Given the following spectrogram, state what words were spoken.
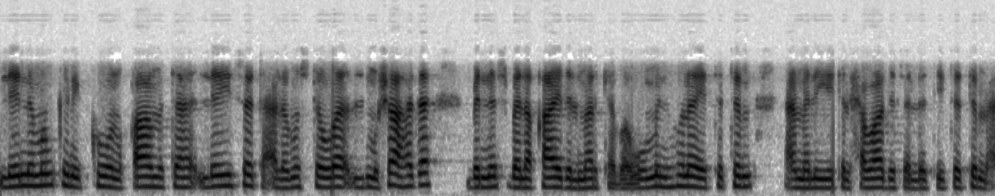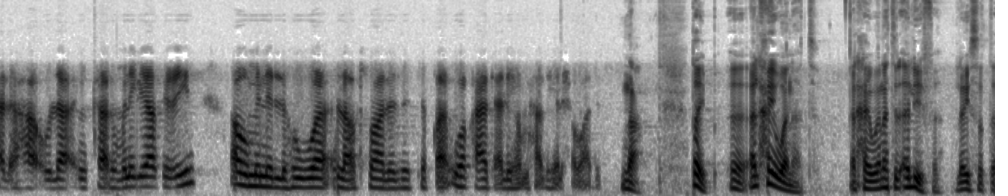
لأنه ممكن يكون قامته ليست على مستوى المشاهدة بالنسبة لقائد المركبة ومن هنا تتم عملية الحوادث التي تتم على هؤلاء إن كانوا من اليافعين أو من اللي هو الأطفال التي وقعت عليهم هذه الحوادث. نعم. طيب آه، الحيوانات. الحيوانات الأليفة ليست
